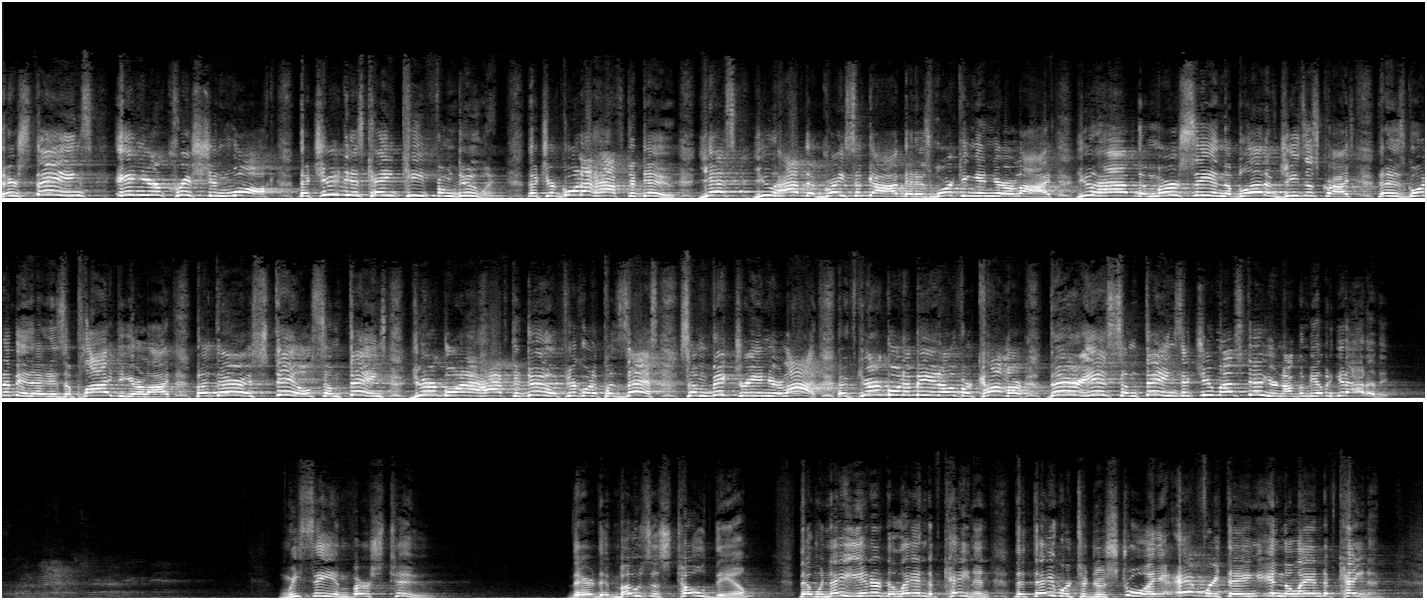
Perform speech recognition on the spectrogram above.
There's things in your Christian walk that you just can't keep from doing, that you're going to have to do. Yes, you have the grace of God that is working in your life. You have the mercy and the blood of Jesus Christ that is going to be, that is applied to your life, but there is still some things you're going to have to do if you're going to possess some victory in your life. If you're going to be an overcomer, there is some things that you must do. You're not going to be able to get out of it. We see in verse 2 there that Moses told them that when they entered the land of Canaan that they were to destroy everything in the land of Canaan.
